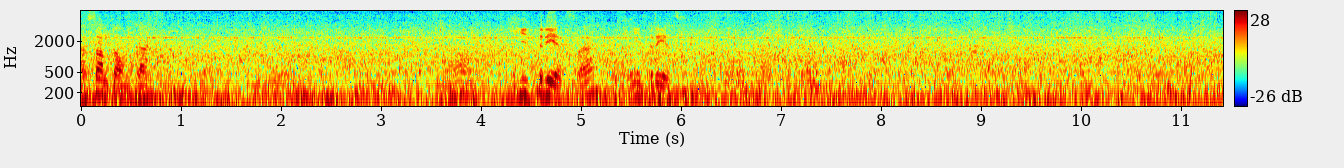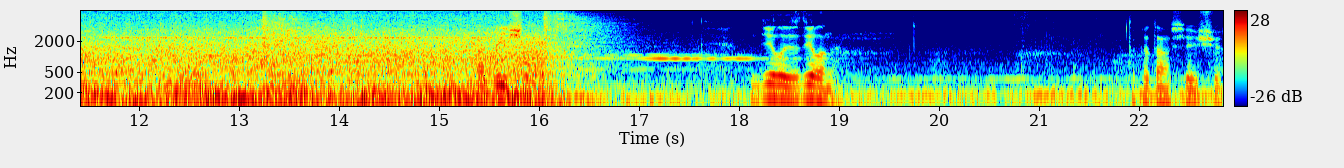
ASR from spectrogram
А сам-то он как? А, хитрец, а? Хитрец. Отлично. Дело сделано. Только там все еще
